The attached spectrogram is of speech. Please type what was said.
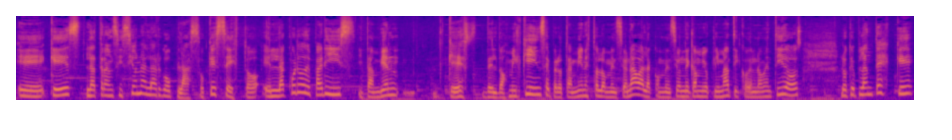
eh, que es la transición a largo plazo. ¿Qué es esto? El Acuerdo de París y también que es del 2015, pero también esto lo mencionaba la Convención de Cambio Climático del 92, lo que plantea es que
